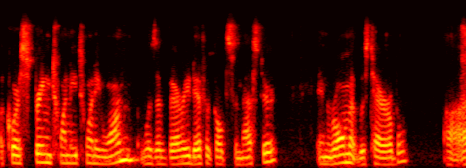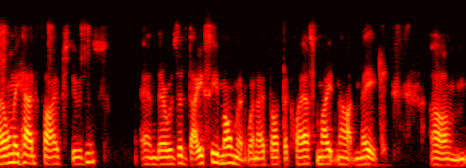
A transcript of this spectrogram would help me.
Of course, spring 2021 was a very difficult semester. Enrollment was terrible. Uh, I only had five students, and there was a dicey moment when I thought the class might not make, um,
